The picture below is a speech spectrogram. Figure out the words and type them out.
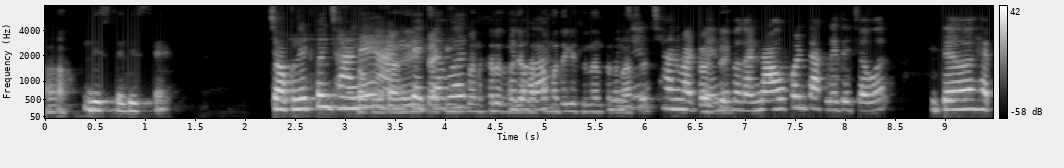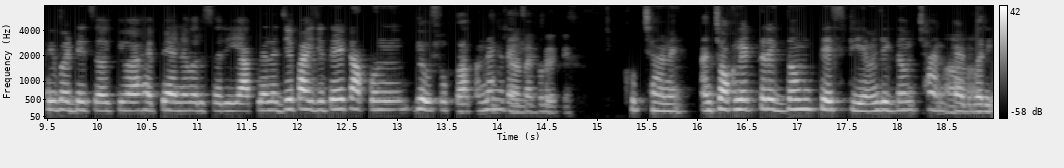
हा. दिसते दिसते चॉकलेट पण छान आहे चॉकलेट आणि आहे त्याच्यावर पण खरंच म्हणजे बघा, हातामध्ये घेतल्यानंतर ना म्हणजे असं छान वाटतंय. कळतंय. आणि बघा नाव पण टाकलंय त्याच्यावर. तिथं हॅपी बर्थडेचं किंवा हॅपी अॅनिव्हर्सरी आपल्याला जे पाहिजे ते टाकून घेऊ शकतो आपण नाही का खूप छान आहे त्यांच्याकडून? packing. खूप छान आहे. आणि चॉकलेट तर एकदम टेस्टी आहे म्हणजे एकदम छान हा. कॅडबरी.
